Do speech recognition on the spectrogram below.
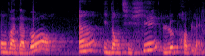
on va d'abord, un, identifier le problème.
